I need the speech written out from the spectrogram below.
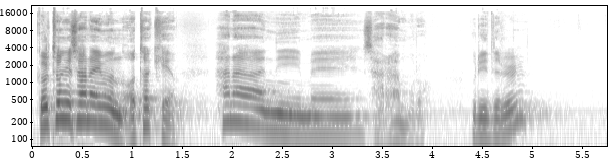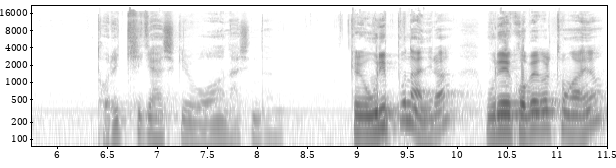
그걸 통해서 하나님은 어떻게 해요? 하나님의 사람으로 우리들을 돌이키게 하시길 원하신다는 거예요. 그리고 우리뿐 아니라 우리의 고백을 통하여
